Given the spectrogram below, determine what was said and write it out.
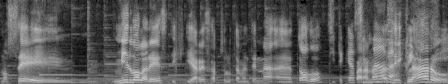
no sé, mil dólares y, arriesgas absolutamente nada, eh, todo. Si te quedas para sin nada. nada. Sí, claro.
